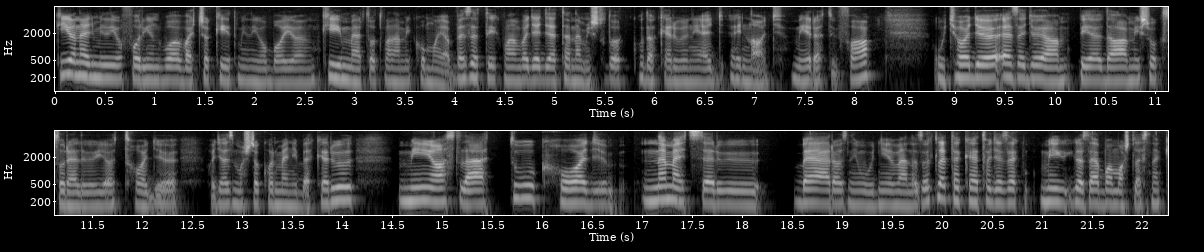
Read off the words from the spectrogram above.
Ki jön egy millió forintból, vagy csak két millióból jön ki, mert ott valami komolyabb vezeték van, vagy egyáltalán nem is tud oda kerülni egy, egy nagy méretű fa. Úgyhogy ez egy olyan példa, ami sokszor előjött, hogy, hogy az most akkor mennyibe kerül. Mi azt láttuk, hogy nem egyszerű beárazni úgy nyilván az ötleteket, hogy ezek még igazából most lesznek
